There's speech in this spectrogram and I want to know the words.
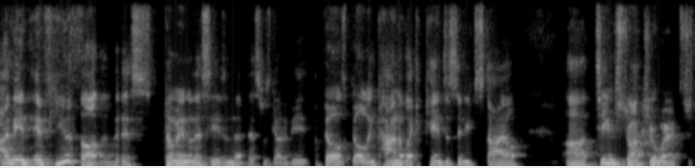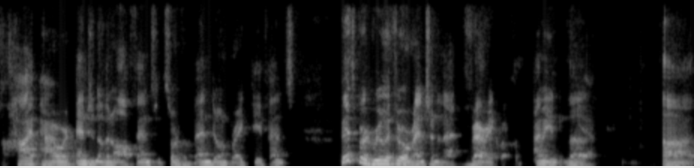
I mean, if you thought that this coming into this season that this was going to be the Bills building kind of like a Kansas City style uh, team structure where it's just a high-powered engine of an offense with sort of a bend don't break defense, Pittsburgh really threw a wrench into that very quickly. I mean, the uh,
